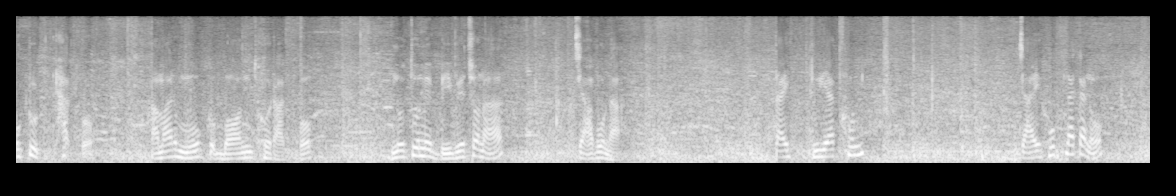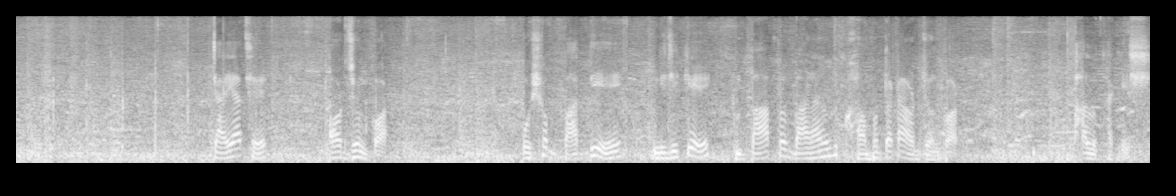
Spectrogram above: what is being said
অটুট থাকব, আমার মুখ বন্ধ রাখব, নতুন বিবেচনা যাব না। তাই তুই এখন যাই হোক না কেন, যাই আছে অর্জন কর। ওসব বাদ দিয়ে নিজেকে বাপ বাড়ানোর ক্ষমতাটা অর্জন কর। ভালো থাকিস।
